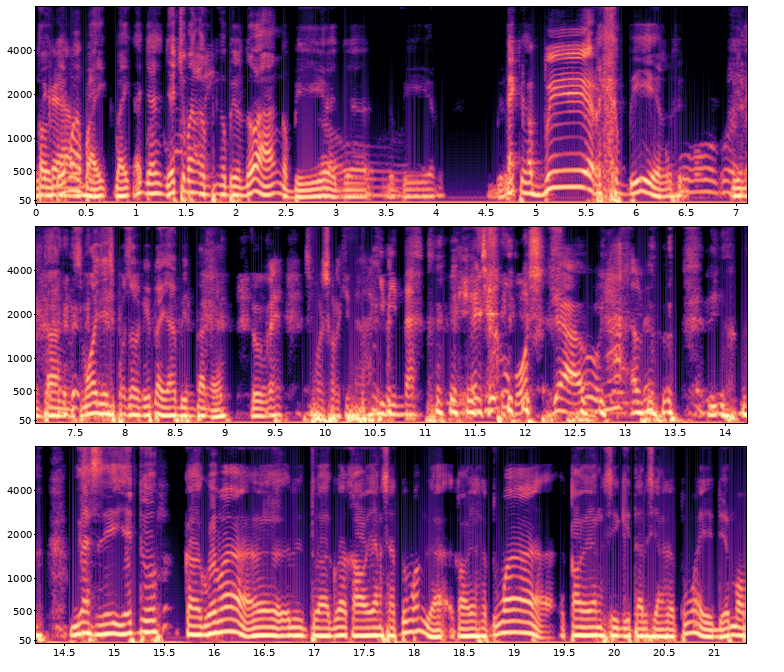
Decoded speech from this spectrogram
kalau dia mah lebih- baik-baik aja. Dia cuma nge ngebir doang, ngebir Oh. aja, take a beer Ngebir. oh, Bintang. Semua jadi sponsor kita ya bintang ya. Tuh kan sponsor kita lagi bintang. Ya jauh bos. jauh Ya. Enggak sih, ya itu kalau gua mah eh, ritual gua kalau yang satu mah enggak. Kalau yang satu mah kalau yang si gitaris yang satu mah ya dia mau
